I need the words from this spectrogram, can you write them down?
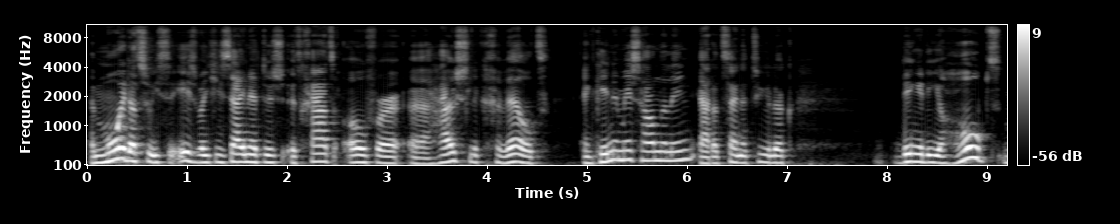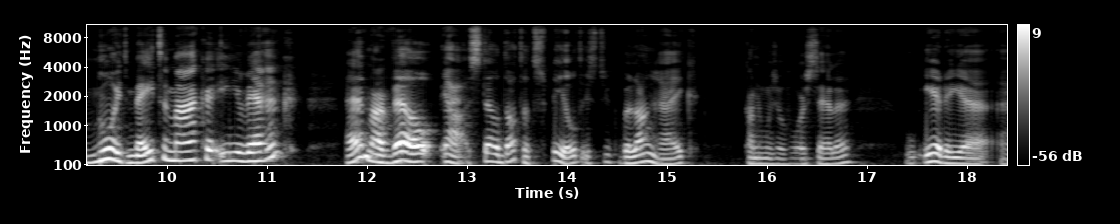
En mooi dat zoiets er is, want je zei net dus, het gaat over uh, huiselijk geweld en kindermishandeling. Ja, dat zijn natuurlijk dingen die je hoopt nooit mee te maken in je werk. Hè? Maar wel, ja, stel dat dat speelt, is natuurlijk belangrijk, kan ik me zo voorstellen. Hoe eerder je uh,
